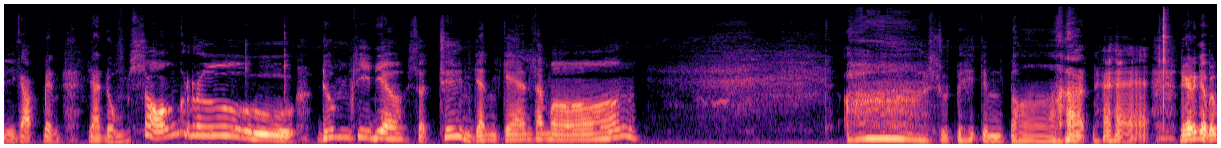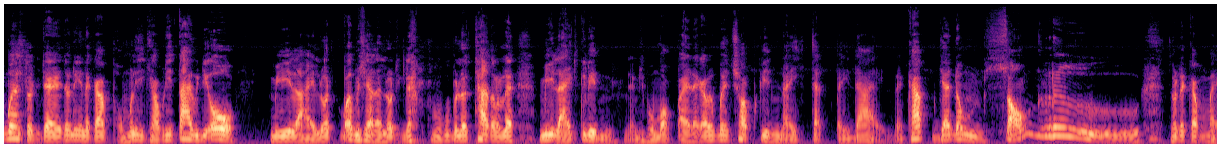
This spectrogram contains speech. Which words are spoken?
นี้ครับ เป็นยาดมสองรูดมทีเดียวสดชื่นยันแกนสมองอา สูดไปให้เต็มปอดยังไงถ้าเกิดเพื่อนๆสนใจเจ้านี้นะครับ ผมมาลีกครับที่ใต้วิดีโอ มีหลายรสไม่ใช่หลายรสอีกแล้วผมพูดเป็นรสชาติตรงนั้นเลยมีหลายกลิ่น อย่างที่ผมบอกไปนะครับเพื่อนๆชอบกลิ่นไหนจัดไปได้นะครับยาดมสองรูนวัตกรรมใหม่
